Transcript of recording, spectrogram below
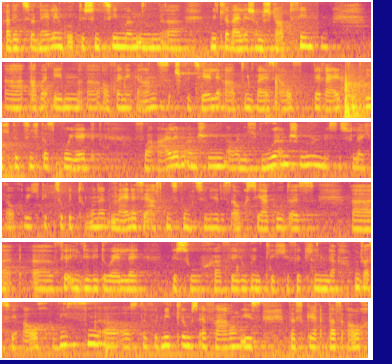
traditionell im gotischen Zimmer nun äh, mittlerweile schon stattfinden, äh, aber eben äh, auf eine ganz spezielle Art und Weise aufbereitet, richtet sich das Projekt vor allem an Schulen, aber nicht nur an Schulen. Das ist vielleicht auch wichtig zu betonen. Meines Erachtens funktioniert es auch sehr gut als äh, äh, für individuelle Besucher, für Jugendliche, für Kinder. Und was wir auch wissen äh, aus der Vermittlungserfahrung ist, dass, dass auch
